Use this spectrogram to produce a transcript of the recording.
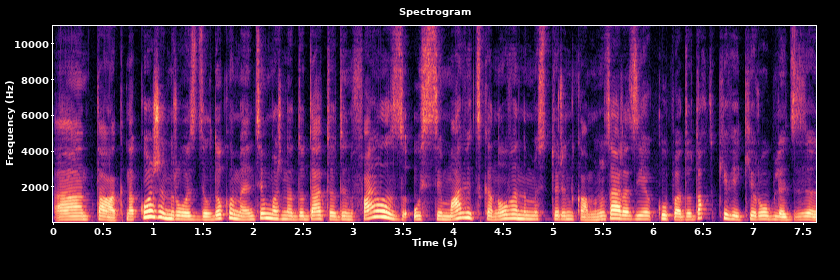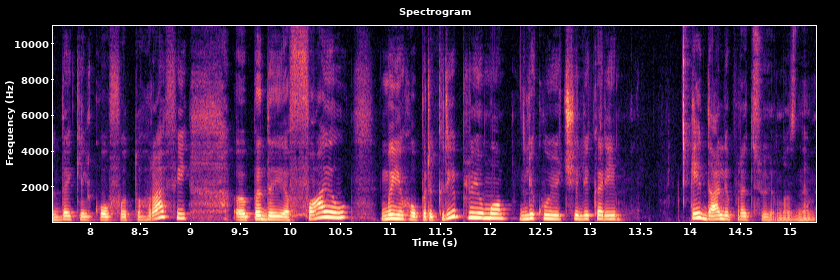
А, так, на кожен розділ документів можна додати один файл з усіма відсканованими сторінками. Ну, зараз є купа додатків, які роблять з декількох фотографій е, PDF-файл. Ми його прикріплюємо, лікуючі лікарі. І далі працюємо з ним.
